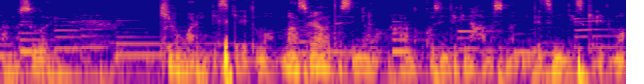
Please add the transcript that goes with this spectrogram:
あの、すごい、気分悪いんですけれどもまあそれは私のあの個人的な話なので別にですけれども。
